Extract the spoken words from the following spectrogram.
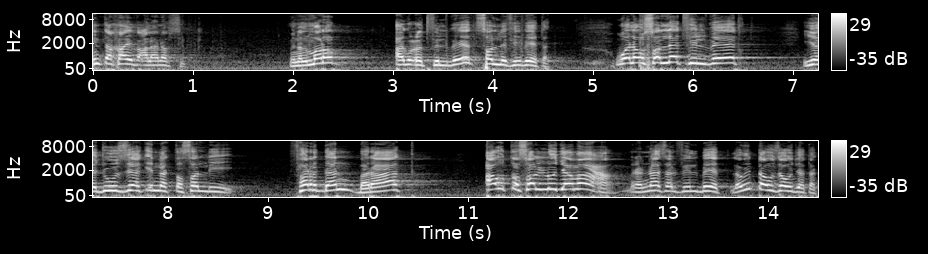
أنت خايف على نفسك. من المرض أقعد في البيت صلي في بيتك. ولو صليت في البيت يجوز لك إنك تصلي فردا براك أو تصلوا جماعة. من الناس اللي في البيت لو أنت وزوجتك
